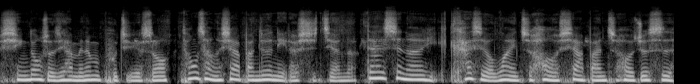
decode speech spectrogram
行动手机还没那么普及的时候，通常下班就是你的时间了。但是呢，开始有 LINE 之后，下班之后就是。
